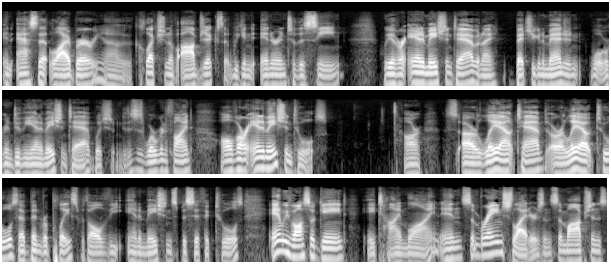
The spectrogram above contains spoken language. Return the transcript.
an asset library, uh, a collection of objects that we can enter into the scene. We have our animation tab, and I bet you can imagine what we're going to do in the animation tab, which this is where we're going to find all of our animation tools. Our our layout tabs our layout tools have been replaced with all the animation specific tools and we've also gained a timeline and some range sliders and some options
